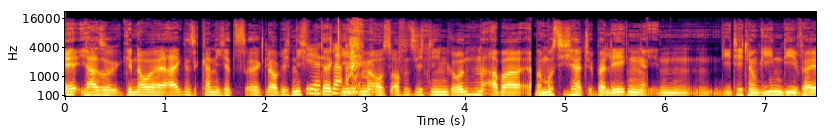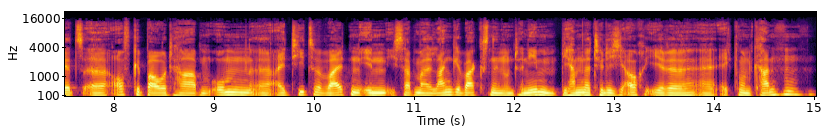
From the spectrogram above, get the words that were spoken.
Äh, ja, so genaue Ereignisse kann ich jetzt, äh, glaube ich, nicht ja, wiedergeben klar. aus offensichtlichen Gründen, aber äh, man muss sich halt überlegen, in die Technologien, die wir jetzt äh, aufgebaut haben, um äh, IT zu verwalten in, ich sag mal, langgewachsenen Unternehmen, die haben natürlich auch ihre äh, Ecken und Kanten,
